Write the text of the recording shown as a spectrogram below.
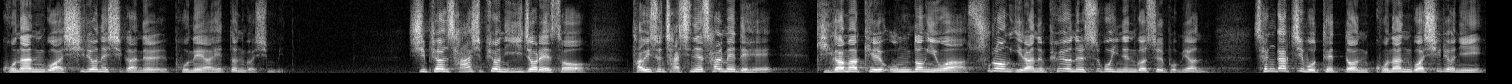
고난과 시련의 시간을 보내야 했던 것입니다. 시편 40편 2절에서 다윗은 자신의 삶에 대해 기가 막힐 웅덩이와 수렁이라는 표현을 쓰고 있는 것을 보면 생각지 못했던 고난과 시련이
